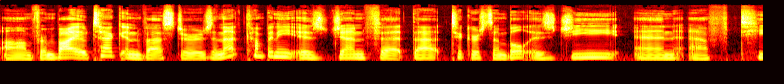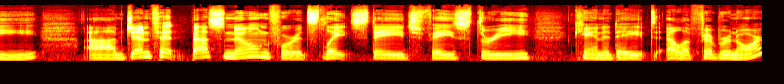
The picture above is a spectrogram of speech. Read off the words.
um, from biotech investors, and that company is GenFit. That ticker symbol is GNFT. Um, GenFit, best known for its late stage phase three candidate, elafibranor,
